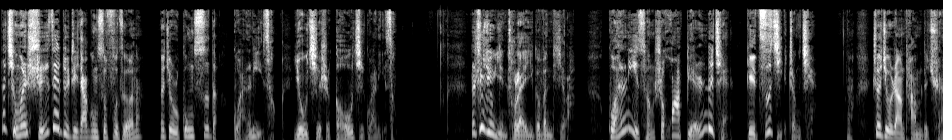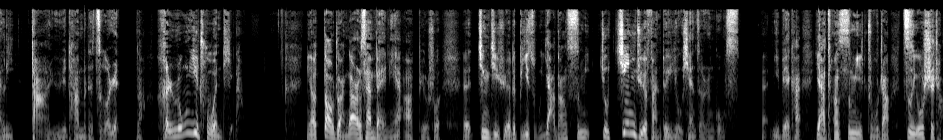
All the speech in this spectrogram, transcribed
那请问谁在对这家公司负责呢？那就是公司的管理层，尤其是高级管理层。那这就引出来一个问题了：管理层是花别人的钱给自己挣钱啊，这就让他们的权利大于他们的责任啊，很容易出问题的。你要倒转个二三百年啊，比如说，呃，经济学的鼻祖亚当·斯密就坚决反对有限责任公司。哎，你别看亚当·斯密主张自由市场，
